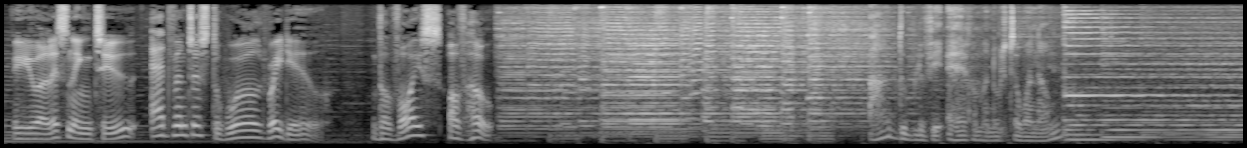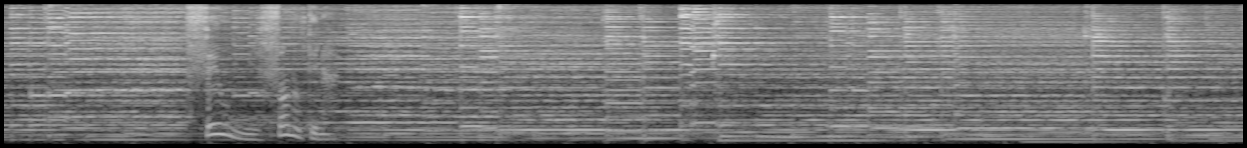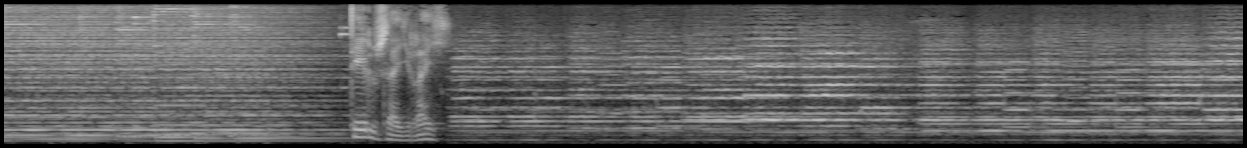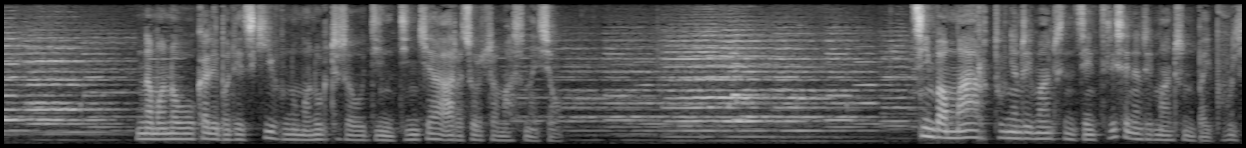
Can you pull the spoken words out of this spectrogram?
You are listening to Adventist World Radio. The Voice of Hope. AWR manolotra ho anao feon'ny fanantenana. Telo izay iray. Namanao Kaleb Andriantsikivo no manolotra izao dinidinika ara-tsoratra masina izao. Tsy mba maro toy ny andriamanitry ny jentilisa ny andriamanitry ny Baiboly.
